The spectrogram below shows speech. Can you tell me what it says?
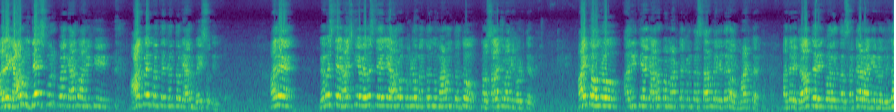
ಆದರೆ ಯಾರು ಉದ್ದೇಶಪೂರ್ವಕವಾಗಿ ಯಾರು ಆ ರೀತಿ ಆಗ್ಬೇಕು ಅಂತಕ್ಕಂಥವ್ರು ಯಾರು ಬಯಸೋದಿಲ್ಲ ಆದ್ರೆ ವ್ಯವಸ್ಥೆ, ರಾಜಕೀಯ ವ್ಯವಸ್ಥೆಯಲ್ಲಿ ಆರೋಪಗಳು ಮತ್ತೊಂದು ಮಾಡುವಂಥದ್ದು ನಾವು ಸಹಜವಾಗಿ ನೋಡ್ತೇವೆ. ಆಯ್ತು, ಅವರು ಆ ರೀತಿಯಾಗಿ ಆರೋಪ ಮಾಡ್ತಕ್ಕಂಥ ಸ್ಥಾನದಲ್ಲಿದ್ದಾರೆ, ಅವ್ರು ಮಾಡ್ತಾರೆ. ಆದರೆ ಜವಾಬ್ದಾರಿಯುತವಾದಂತಹ ಸರ್ಕಾರ ಆಗಿರೋದ್ರಿಂದ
